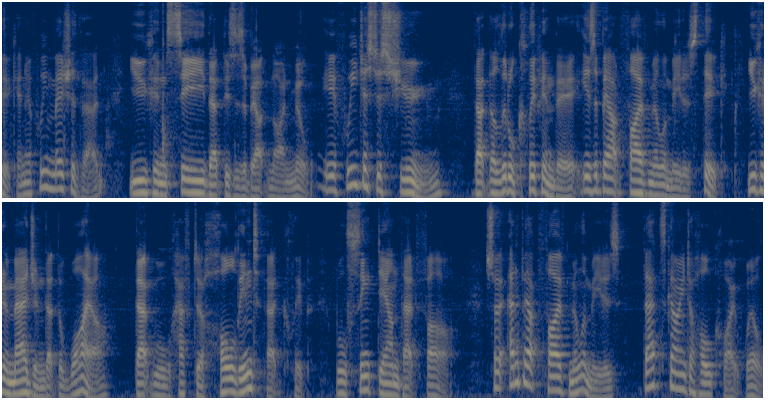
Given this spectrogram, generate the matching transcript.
thick and if we measure that you can see that this is about 9 mil. If we just assume that the little clip in there is about 5 millimeters thick, you can imagine that the wire that will have to hold into that clip will sink down that far. So at about 5 millimeters, that's going to hold quite well.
